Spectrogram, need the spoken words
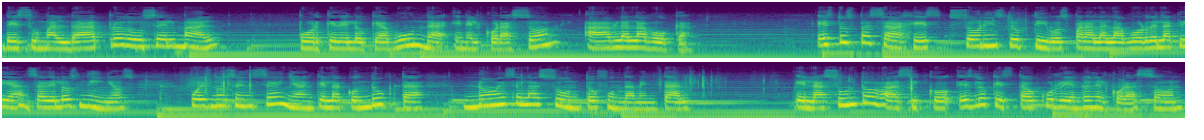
de su maldad produce el mal, porque de lo que abunda en el corazón habla la boca. Estos pasajes son instructivos para la labor de la crianza de los niños, pues nos enseñan que la conducta no es el asunto fundamental. El asunto básico es lo que está ocurriendo en el corazón,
